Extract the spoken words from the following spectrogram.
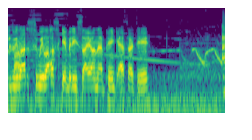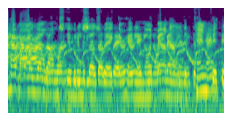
we lost we lost Skibbity sight on that pink SRT. I have eyes on one Skibbity suspect. They're heading northbound and the 1050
